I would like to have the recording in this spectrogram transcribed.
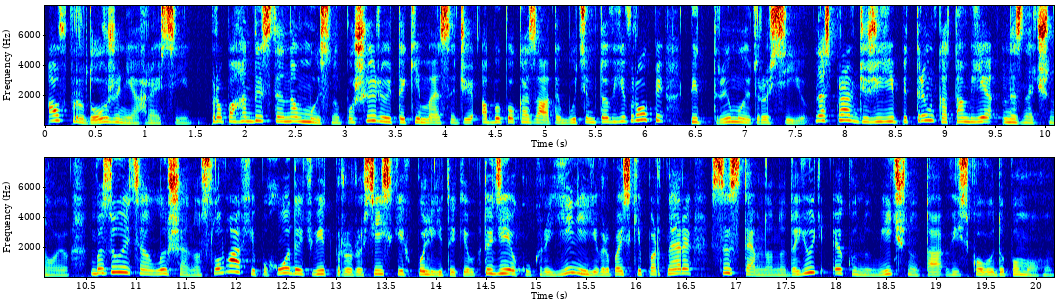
а в продовженні агресії. Пропагандисти навмисно поширюють такі меседжі, аби показати, буцімто в Європі підтримують Росію. Насправді ж її підтримка там є незначною, базується лише на словах і походить від проросійських політиків, тоді як Україні європейські партнери системно надають економічну та військову допомогу.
